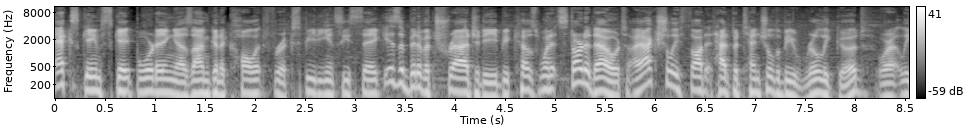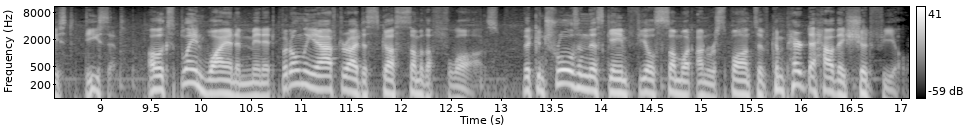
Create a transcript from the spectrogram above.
X Games skateboarding, as I'm going to call it for expediency's sake, is a bit of a tragedy because when it started out, I actually thought it had potential to be really good, or at least decent. I'll explain why in a minute, but only after I discuss some of the flaws. The controls in this game feel somewhat unresponsive compared to how they should feel.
